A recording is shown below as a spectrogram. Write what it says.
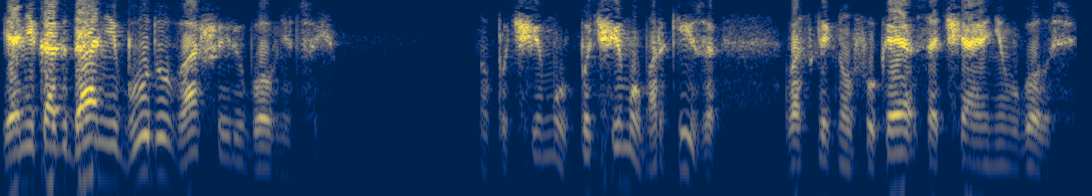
я никогда не буду вашей любовницей». «Но почему, почему, Маркиза?» — воскликнул Фуке с отчаянием в голосе.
